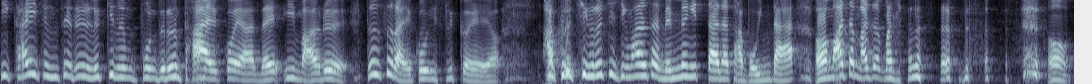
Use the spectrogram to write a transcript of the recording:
이 가위 증세를 느끼는 분들은 다 알 거야. 내 이 말을 뜻을 알고 있을 거예요. 아 그렇지 그렇지 지금 하는 사람 몇 명 있다 나 다 보인다. 어 맞아 맞아 맞아 하는 사람들. 어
